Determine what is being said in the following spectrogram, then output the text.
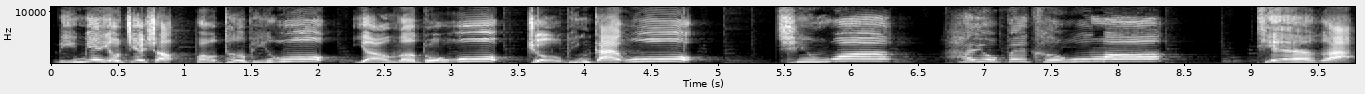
里面有介绍宝特瓶屋、养乐多屋、酒瓶盖屋。请问还有贝壳屋吗？天啊，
